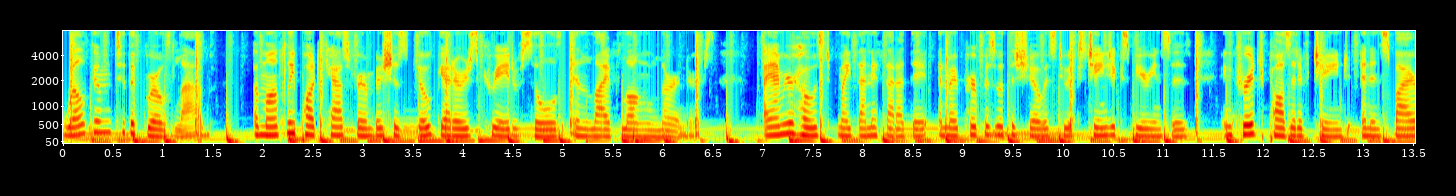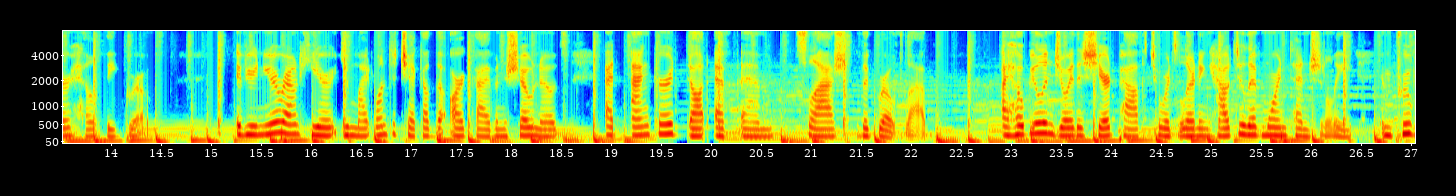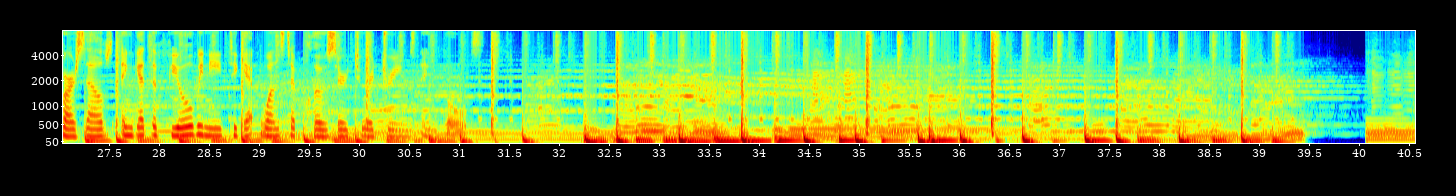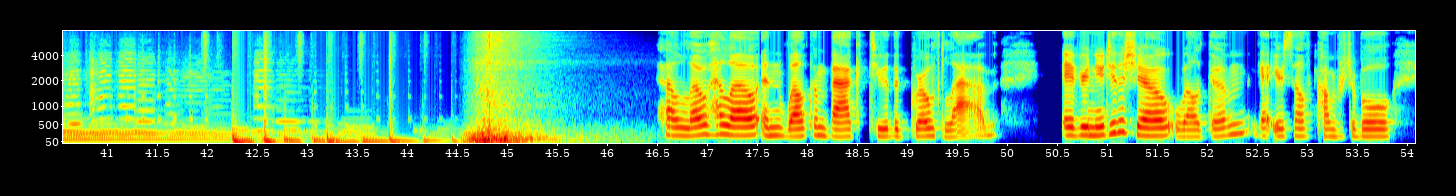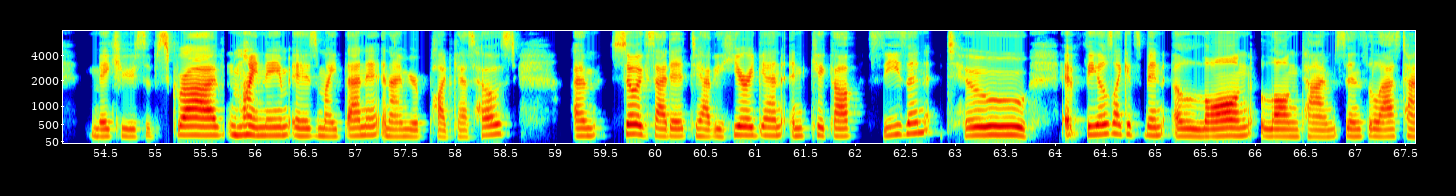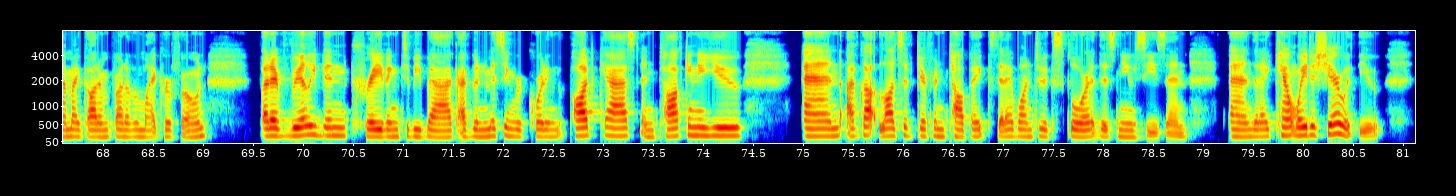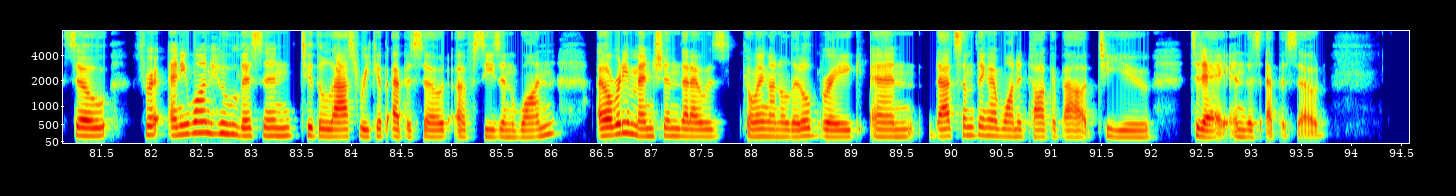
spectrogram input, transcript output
Welcome to the Growth Lab, a monthly podcast for ambitious go getters, creative souls, and lifelong learners. I am your host, Maitane Zarate, and my purpose with the show is to exchange experiences, encourage positive change, and inspire healthy growth. If you're new around here, you might want to check out the archive and show notes at anchor.fm slash the growth lab. I hope you'll enjoy the shared path towards learning how to live more intentionally, improve ourselves, and get the fuel we need to get one step closer to our dreams and goals. Hello, hello, and welcome back to the Growth Lab. If you're new to the show, welcome. Get yourself comfortable. Make sure you subscribe. My name is Maitane, and I'm your podcast host. I'm so excited to have you here again and kick off season two. It feels like it's been a long, long time since the last time I got in front of a microphone, but I've really been craving to be back. I've been missing recording the podcast and talking to you. And I've got lots of different topics that I want to explore this new season and that I can't wait to share with you. So, for anyone who listened to the last recap episode of season one, I already mentioned that I was going on a little break, and that's something I want to talk about to you today in this episode.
